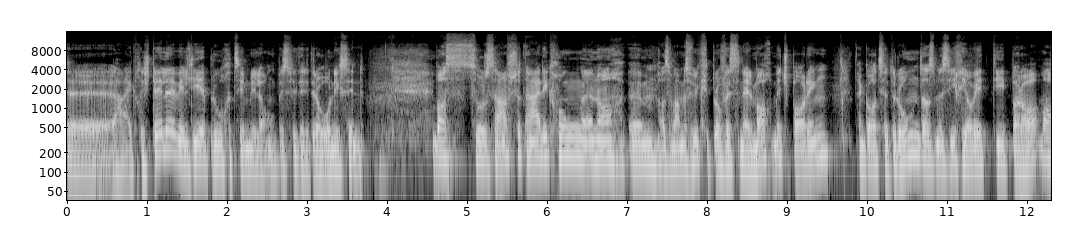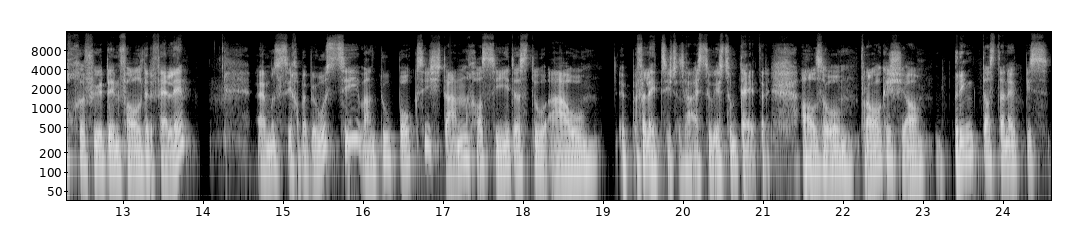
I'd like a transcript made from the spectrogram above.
äh, heikle Stellen, weil die brauchen ziemlich lang, bis sie wieder in der Ordnung sind. Was zur Selbstverteidigung noch, ähm, also wenn man es wirklich professionell macht mit Sparring, dann geht es ja darum, dass man sich ja parat machen für den Fall der Fälle. Man äh, muss sich aber bewusst sein, wenn du boxst, dann kann es sein, dass du auch verletzt ist. Das heißt, du wirst zum Täter. Also die Frage ist ja, bringt das dann etwas,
